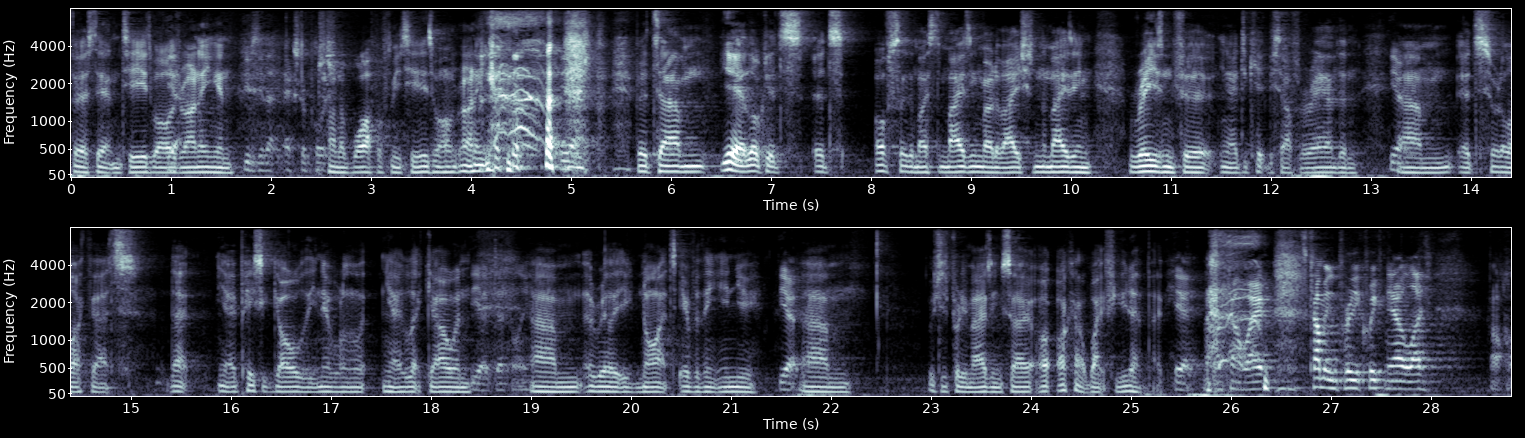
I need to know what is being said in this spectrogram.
burst out in tears while I was running and gives you that extra push. trying to wipe off my tears while I'm running. yeah, but um, yeah, look, it's it's obviously the most amazing motivation, amazing reason for you know to keep yourself around, and yeah, um, it's sort of like that that you know piece of gold that you never want to let, you know let go, and yeah, definitely. um, it really ignites everything in you, Yeah, um, which is pretty amazing. So I, I can't wait for you to have baby. yeah, I can't wait. It's coming pretty quick now. Like, oh, I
